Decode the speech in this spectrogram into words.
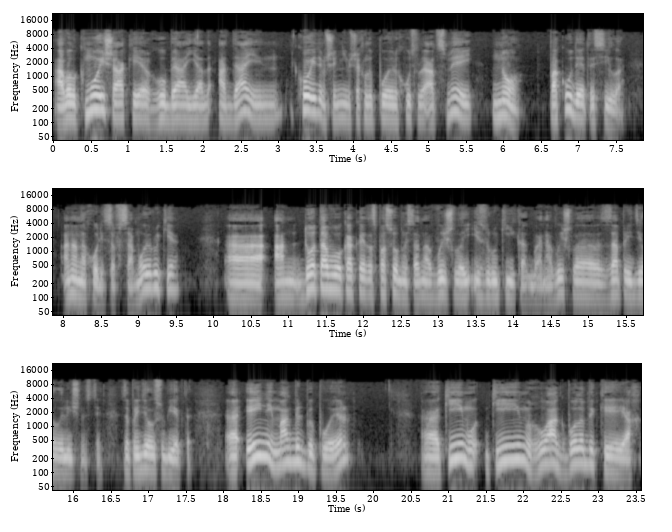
А волк мой шаке губя яд адаин коидем шиним шахлыпоэль хуслы ацмей, но покуда эта сила, она находится в самой руке, а, а до того, как эта способность она вышла из руки, как бы она вышла за пределы личности, за пределы субъекта. Э, Эйни Макбель Бепуэр э, Ким Ким Руак Болабекеях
